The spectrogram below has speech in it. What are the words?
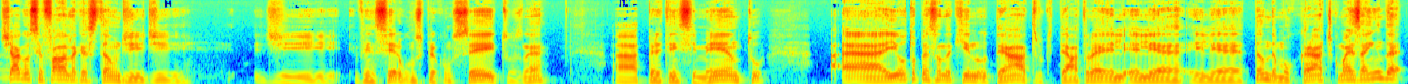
Tiago, você fala da questão de, de, de vencer alguns preconceitos, né? Uh, pertencimento. Uh, e eu estou pensando aqui no teatro, que teatro é, ele, ele, é, ele é tão democrático, mas ainda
